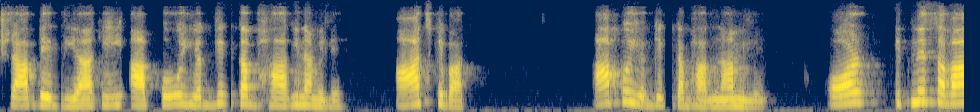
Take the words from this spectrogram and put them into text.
श्राप दे दिया कि आपको यज्ञ का भाग ही ना मिले। आज के बाद आपको यज्ञ का भाग ना मिले। और इतने सवा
